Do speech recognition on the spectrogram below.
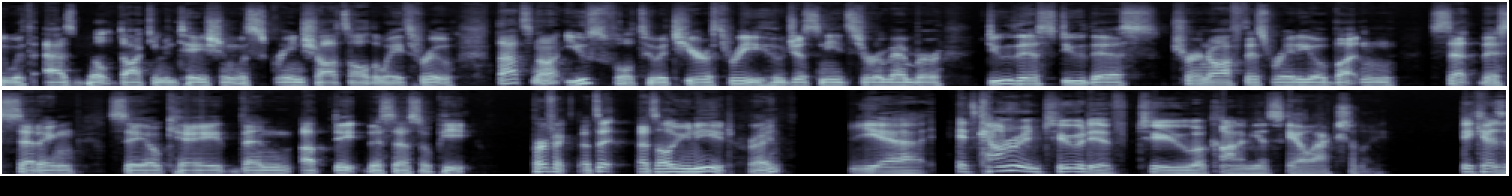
with as built documentation with screenshots all the way through. That's not useful to a tier three who just needs to remember do this do this turn off this radio button set this setting say okay then update this sop perfect. That's it. That's all you need, right? Yeah. It's counterintuitive to economy of scale, actually, because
